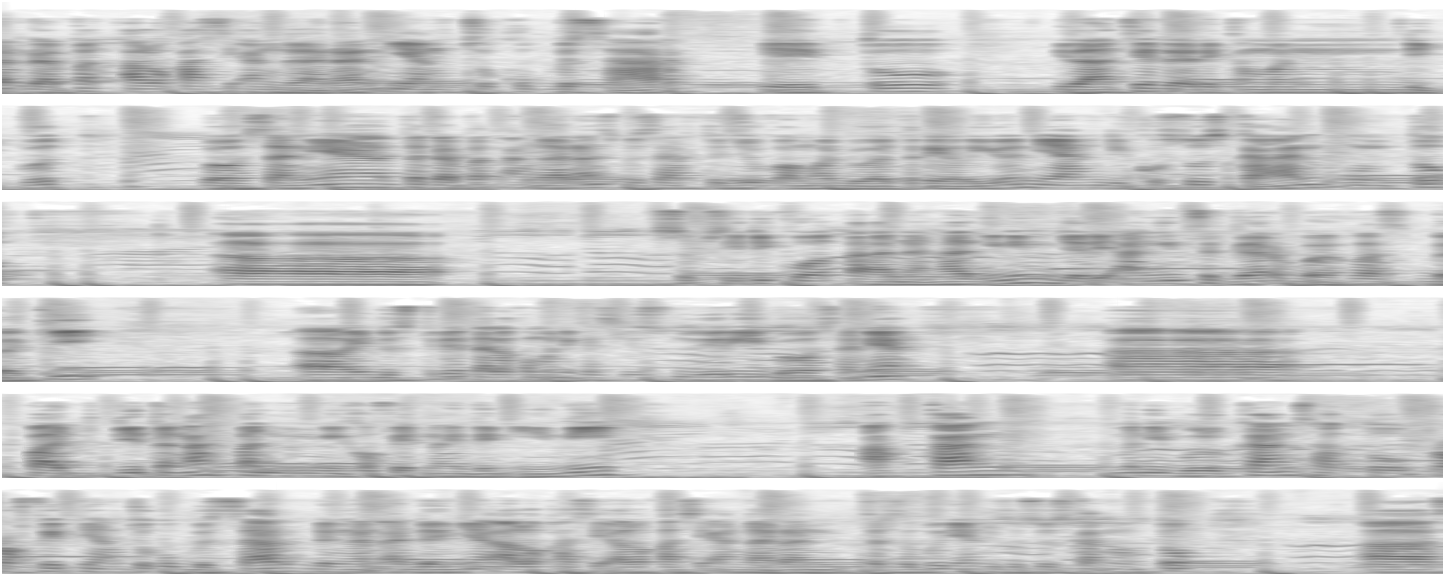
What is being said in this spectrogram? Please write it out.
terdapat alokasi anggaran yang cukup besar yaitu dilansir dari Kemendikbud bahwasannya terdapat anggaran sebesar 7,2 triliun yang dikhususkan untuk uh, subsidi kuota. Nah, hal ini menjadi angin segar bahwa bagi uh, industri telekomunikasi sendiri bahwasannya uh, di tengah pandemi COVID-19 ini akan menimbulkan satu profit yang cukup besar dengan adanya alokasi-alokasi anggaran tersebut yang dikhususkan untuk uh,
